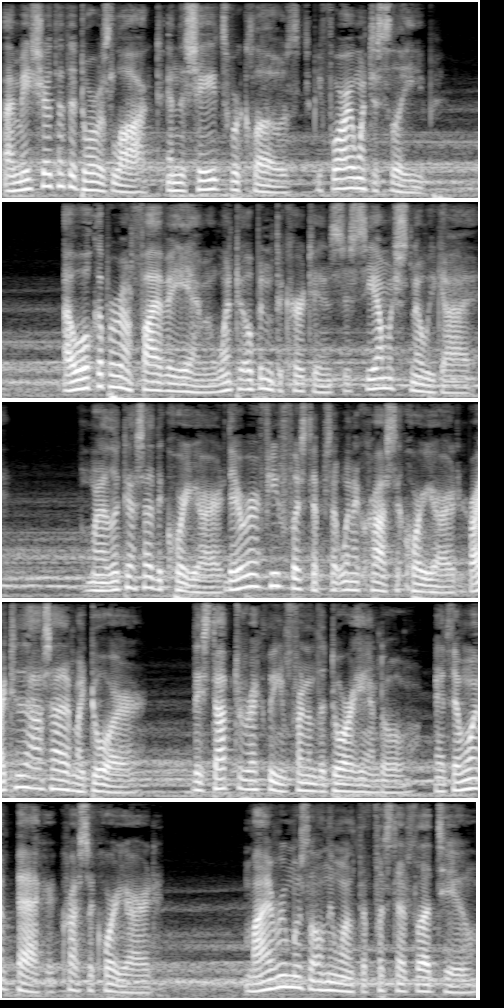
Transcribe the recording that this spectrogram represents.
I made sure that the door was locked and the shades were closed before I went to sleep. I woke up around 5 a.m. and went to open the curtains to see how much snow we got. When I looked outside the courtyard, there were a few footsteps that went across the courtyard right to the outside of my door. They stopped directly in front of the door handle and then went back across the courtyard. My room was the only one that the footsteps led to,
